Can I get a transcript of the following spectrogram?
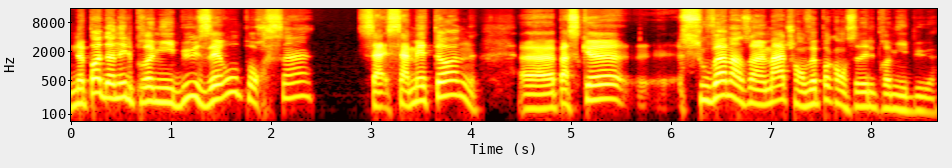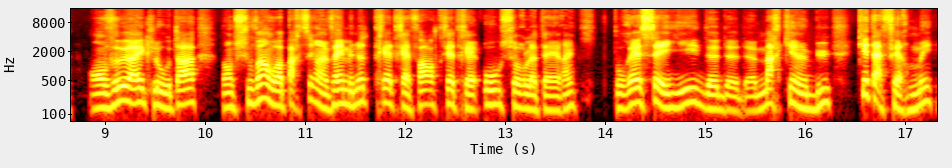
Ne pas donner le premier but, 0% ça, m'étonne. Euh, parce que euh, souvent dans un match, on ne veut pas concéder le premier but. On veut être l'auteur. Donc souvent, on va partir un 20 minutes très, très fort, très, très haut sur le terrain pour essayer de, marquer un but, qui est à fermer.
